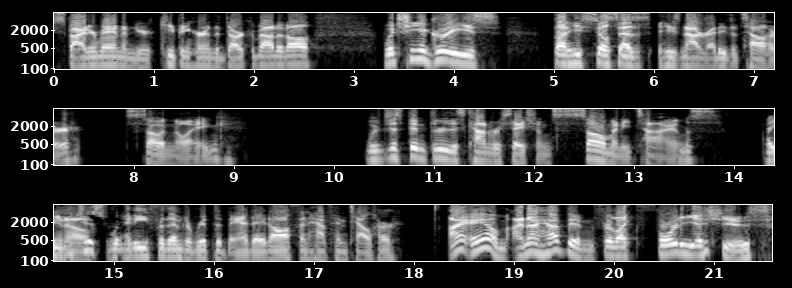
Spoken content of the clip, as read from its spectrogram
spider-man and you're keeping her in the dark about it all which he agrees but he still says he's not ready to tell her it's so annoying we've just been through this conversation so many times. Are You you, know. just ready for them to rip the band-aid off and have him tell her? I am, and I have been for like 40 issues.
